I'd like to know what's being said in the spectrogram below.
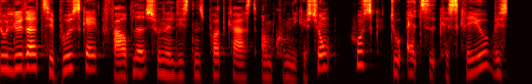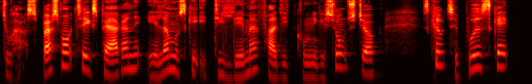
Du lytter til Budskab, Fagblad Journalistens podcast om kommunikation. Husk, du altid kan skrive, hvis du har spørgsmål til eksperterne eller måske et dilemma fra dit kommunikationsjob. Skriv til budskab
